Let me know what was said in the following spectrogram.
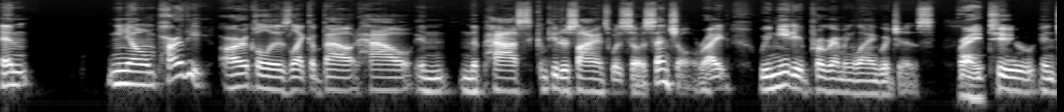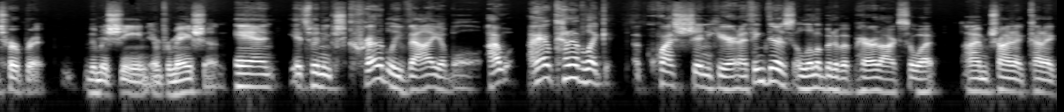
And, you know, part of the article is like about how in, in the past computer science was so essential, right? We needed programming languages right. to interpret the machine information. And it's been incredibly valuable. I, I have kind of like a question here, and I think there's a little bit of a paradox to what I'm trying to kind of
